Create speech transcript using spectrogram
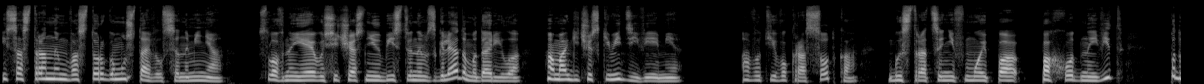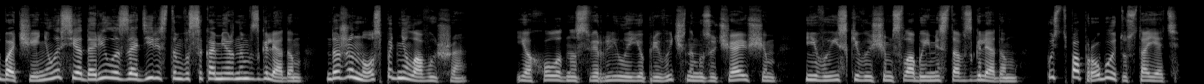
И со странным восторгом уставился на меня, словно я его сейчас не убийственным взглядом одарила, а магическими дивиями. А вот его красотка, быстро оценив мой по походный вид, подбоченилась и одарила задиристым высокомерным взглядом, даже нос подняла выше. Я холодно сверлила ее привычным, изучающим и выискивающим слабые места взглядом. Пусть попробует устоять.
